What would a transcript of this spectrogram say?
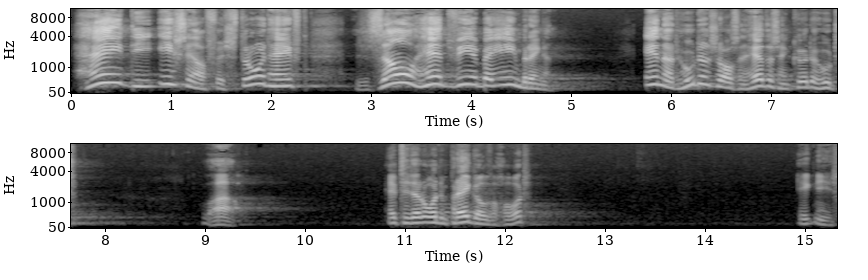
Hij die Israël verstrooid heeft, zal het weer bijeenbrengen. En het hoeden zoals een herder zijn kudde hoed. Wauw. Heeft u daar ooit een preek over gehoord? Ik niet.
